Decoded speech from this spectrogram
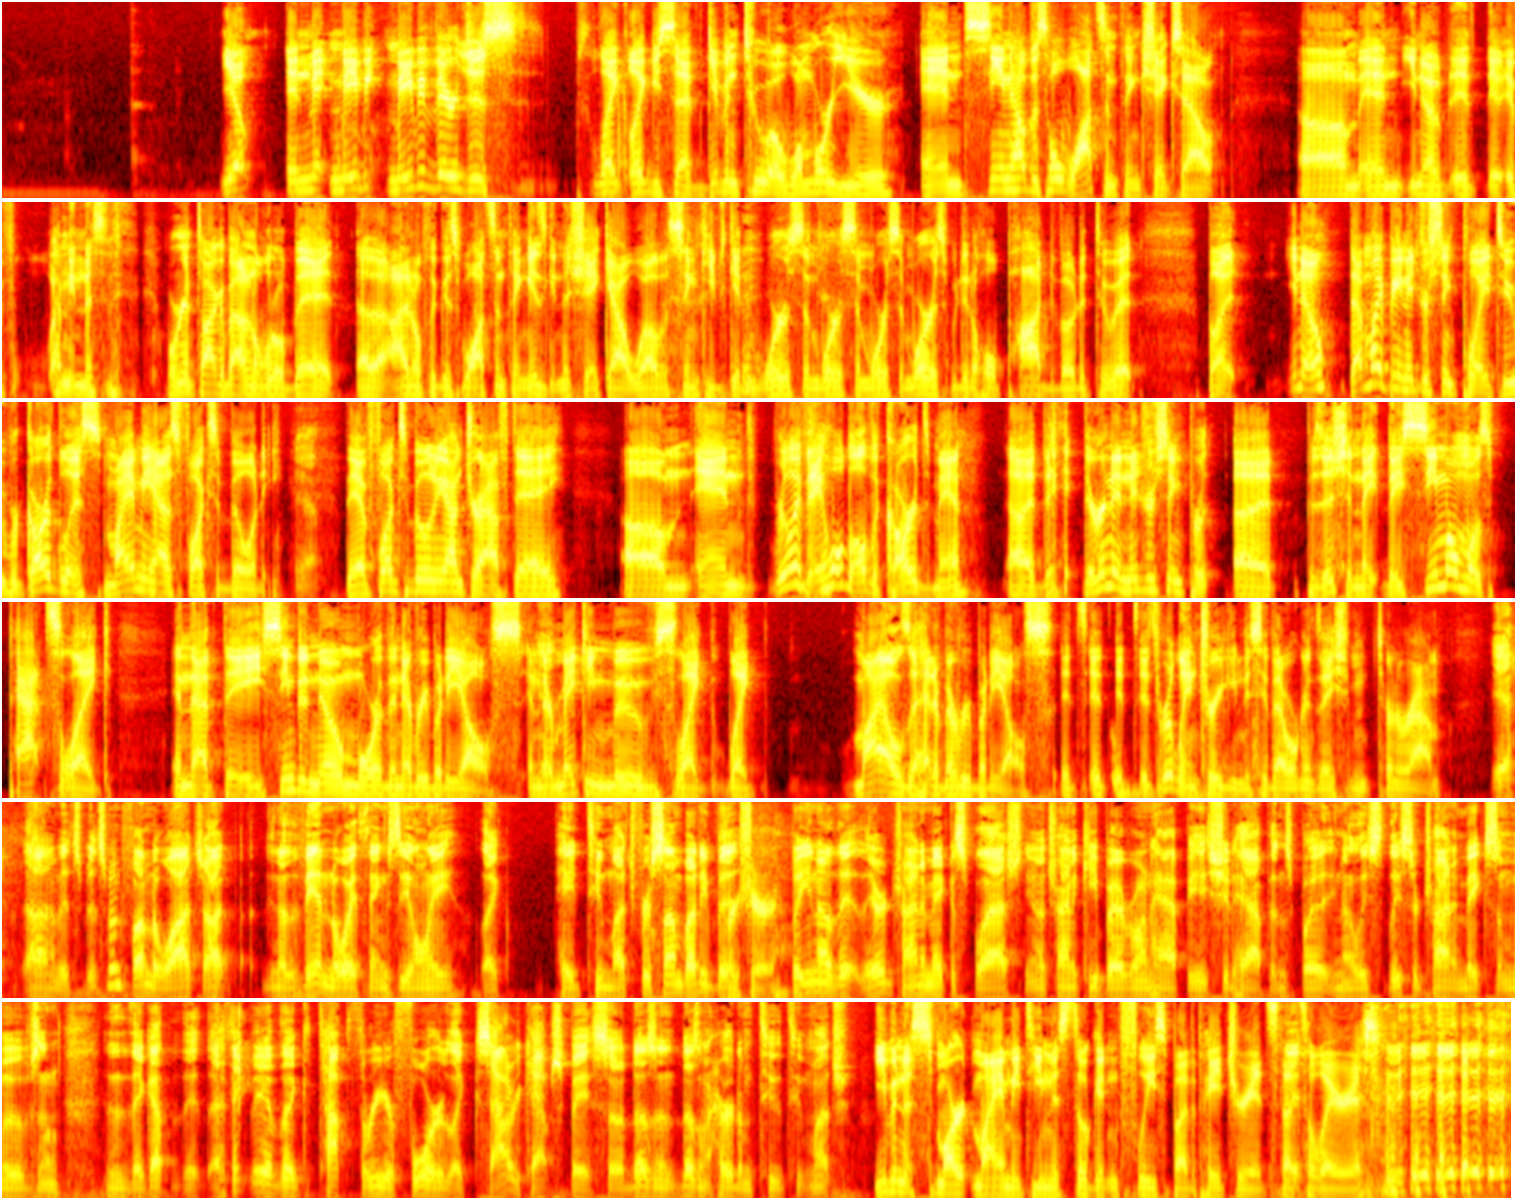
Yep. And maybe, maybe they're just like, like you said, giving Tua one more year and seeing how this whole Watson thing shakes out. Um, and you know, if, if I mean this, we're going to talk about it in a little bit. Uh, I don't think this Watson thing is going to shake out well. This thing keeps getting worse and worse and worse and worse. We did a whole pod devoted to it, but you know that might be an interesting play too. Regardless, Miami has flexibility. Yeah, they have flexibility on draft day. Um, and really, they hold all the cards, man. Uh, they, they're in an interesting per, uh, position. They they seem almost Pats like in that they seem to know more than everybody else, and they're making moves like like miles ahead of everybody else. It's it, it it's really intriguing to see that organization turn around. Yeah, um, it's it's been fun to watch. I you know the Van Noy thing's the only like paid too much for somebody, but For sure. But you know they, they're trying to make a splash. You know, trying to keep everyone happy. Shit happens, but you know at least at least they're trying to make some moves, and, and they got. I think they have like top three or four like salary cap space, so it doesn't doesn't hurt them too too much. Even a smart Miami team is still getting fleeced by the Patriots. That's hilarious.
